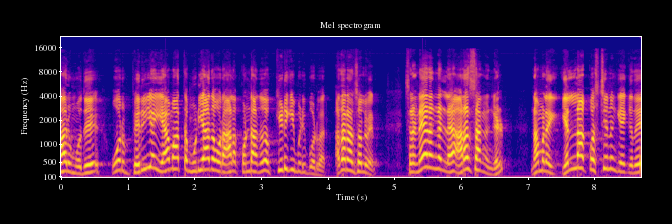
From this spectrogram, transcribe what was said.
மாறும்போது ஒரு பெரிய ஏமாத்த முடியாத ஒரு ஆளை கொண்டாந்ததோ கிடுக்கி பிடி போடுவார். அதான் நான் சொல்லுவேன். சில நேரங்களில் அரசாங்கங்கள் நம்மளை எல்லா கொஸ்டினும் கேட்குது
